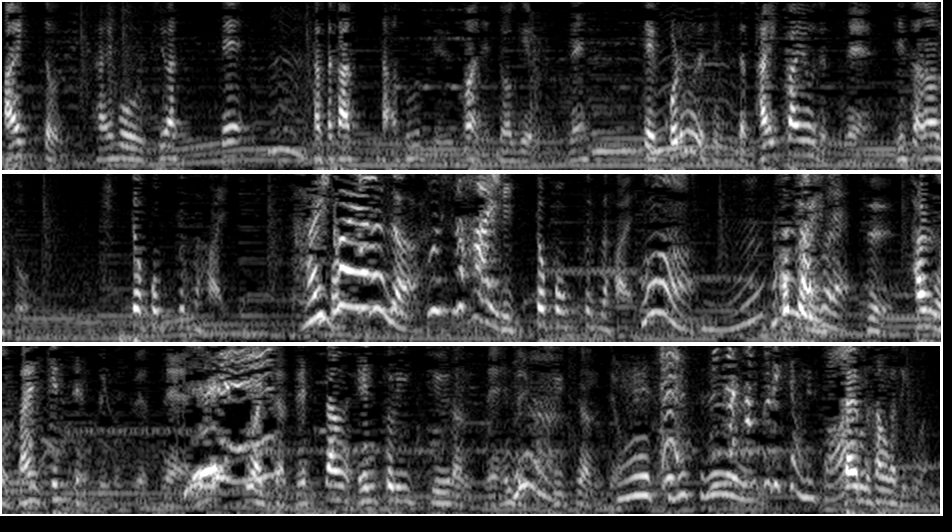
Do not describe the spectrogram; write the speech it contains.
相手と大砲を撃ち合って、戦って遊ぶという、まあ、ネットワークゲームですね。で、これのですね、実は大会をですね、実はなんと、ヒットポップス杯。大会やるんだ。プスハイ。ヒットポップス杯。うん。うんなんだそれ。2春の大決戦ということでですね、今実は絶賛エントリー中なんですね。エントリー中中なんですよ。えー、するすえ、る。みんな参加できちゃうんですか？誰も参加できます。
